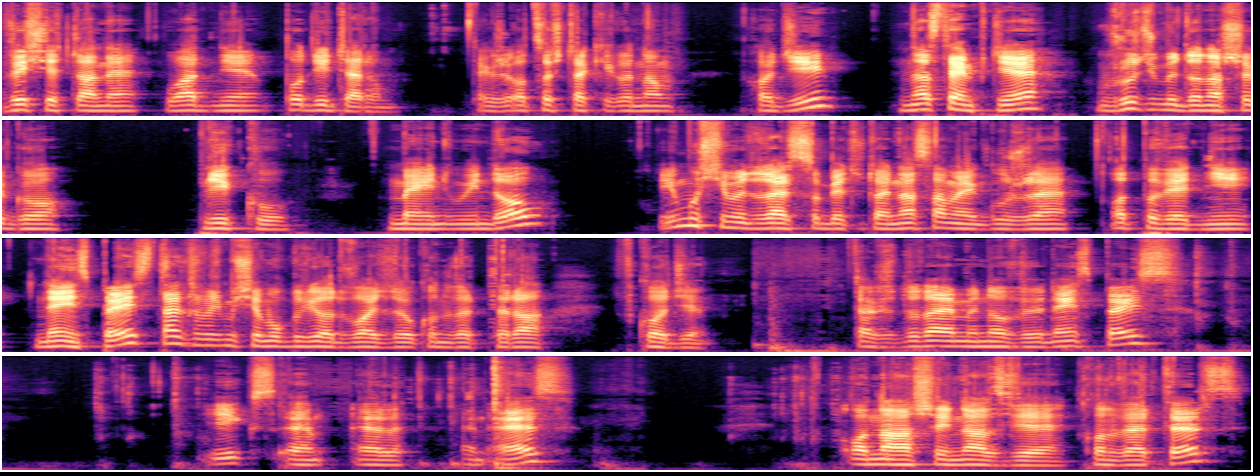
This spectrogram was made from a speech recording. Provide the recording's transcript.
wyświetlane ładnie pod literą. Także o coś takiego nam chodzi. Następnie wróćmy do naszego pliku main window i musimy dodać sobie tutaj na samej górze odpowiedni namespace, tak żebyśmy się mogli odwołać do konwertera w kodzie. Także dodajemy nowy namespace XMLNS o naszej nazwie converters.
